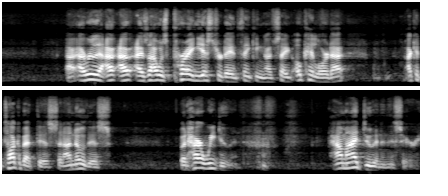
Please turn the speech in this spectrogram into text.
I, I really, I, I, as I was praying yesterday and thinking, I'm saying, okay, Lord, I, I could talk about this and I know this, but how are we doing? how am I doing in this area?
